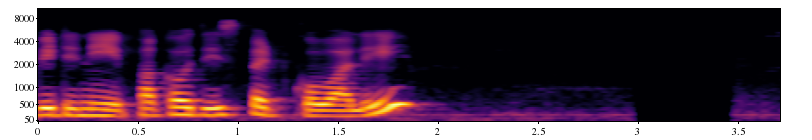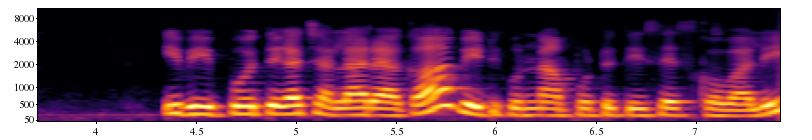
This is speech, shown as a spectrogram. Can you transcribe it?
వీటిని పక్కకు తీసి పెట్టుకోవాలి. ఇవి పూర్తిగా చల్లారాక వీటికి ఉన్న పొట్టు తీసేసుకోవాలి.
